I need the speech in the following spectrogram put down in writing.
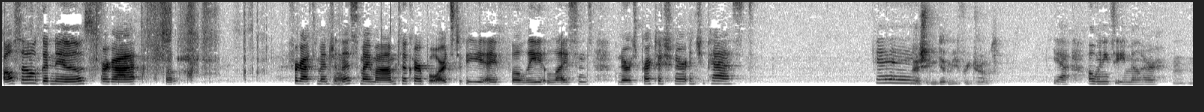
Gosh darn it. Also, good news. Forgot. well, forgot to mention this. My mom took her boards to be a fully licensed nurse practitioner, and she passed. Yay! Now she can give me free drugs. Yeah. Oh, we need to email her. Mm-hmm.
